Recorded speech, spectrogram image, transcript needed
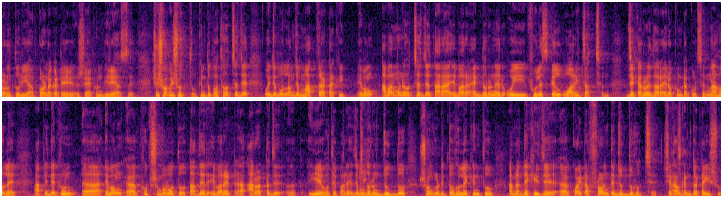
রণতরী কর্ণাকাটে সে এখন ভিড়ে আছে। সে সবই সত্য কিন্তু কথা হচ্ছে যে ওই যে বললাম যে মাত্রাটা কি? এবং আমার মনে হচ্ছে যে তারা এবার এক ধরনের ওই ফুল স্কেল ওয়ারই চাচ্ছেন। যে কারণে তারা এরকমটা করছেন। না হলে আপনি দেখুন এবং খুব সম্ভবত তাদের এবারে আরও একটা যে ইয়ে হতে পারে যেমন ধরুন যুদ্ধ সংগঠিত হলে কিন্তু আমরা দেখি যে কয়টা ফ্রন্টে যুদ্ধ হচ্ছে সেটাও কিন্তু একটা ইস্যু।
